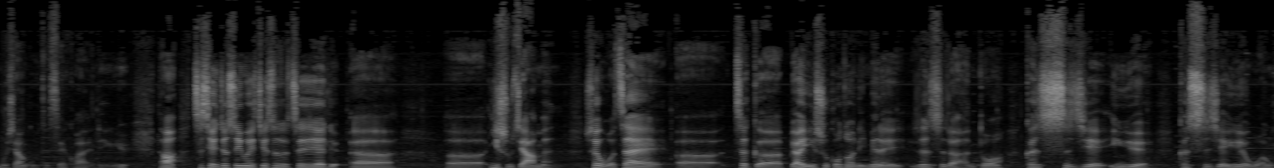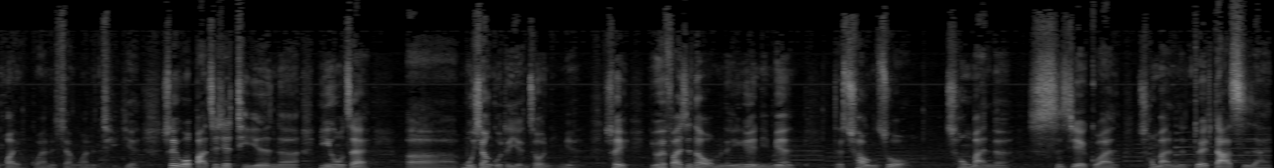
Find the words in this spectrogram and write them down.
木香鼓的这块领域，然后之前就是因为接触这些呃呃艺术家们，所以我在呃这个表演艺术工作里面呢，认识了很多跟世界音乐跟世界音乐文化有关的相关的体验，所以我把这些体验呢应用在呃木香鼓的演奏里面。所以你会发现到我们的音乐里面的创作充满了世界观，充满了对大自然、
